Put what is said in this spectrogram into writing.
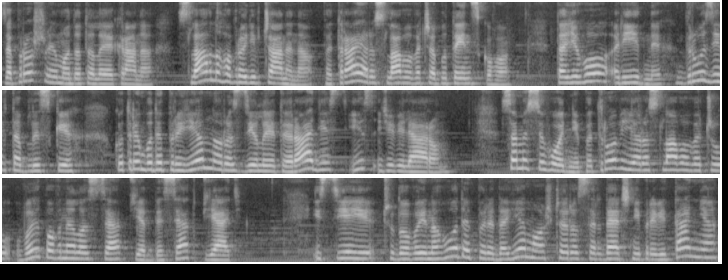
запрошуємо до телеекрана славного бродівчанина Петра Ярославовича Бутинського та його рідних, друзів та близьких, котрим буде приємно розділити радість із ювіляром. Саме сьогодні Петрові Ярославовичу виповнилося 55. Із цієї чудової нагоди передаємо щиросердечні привітання,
